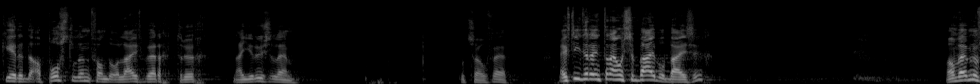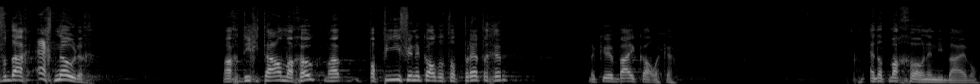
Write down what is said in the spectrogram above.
keerden de apostelen van de Olijfberg terug naar Jeruzalem. Tot zover. Heeft iedereen trouwens zijn Bijbel bij zich? Want we hebben hem vandaag echt nodig. Mag digitaal, mag ook, maar papier vind ik altijd wat prettiger. Dan kun je bijkalken. En dat mag gewoon in die Bijbel.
